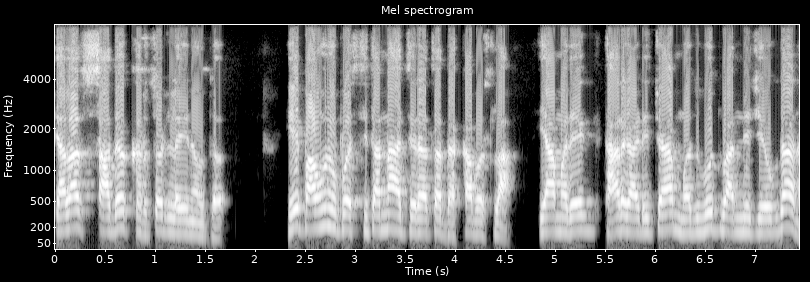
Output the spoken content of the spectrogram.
त्याला साधं खर्चडलंही नव्हतं. हे पाहून उपस्थितांना आश्चर्याचा धक्का बसला. यामध्ये कार गाडीच्या मजबूत बांधणीचे योगदान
